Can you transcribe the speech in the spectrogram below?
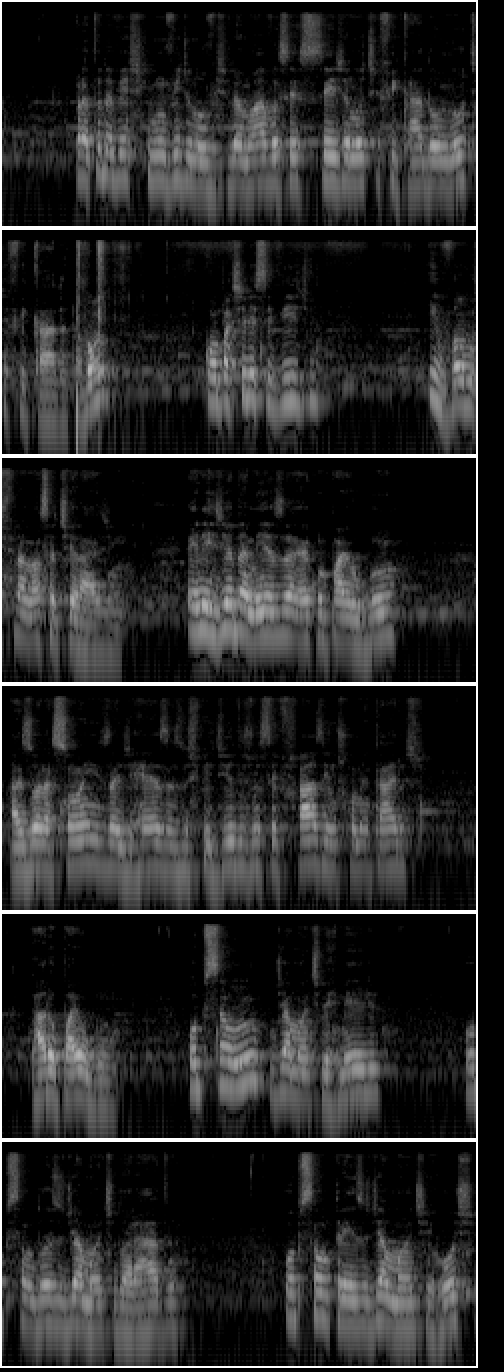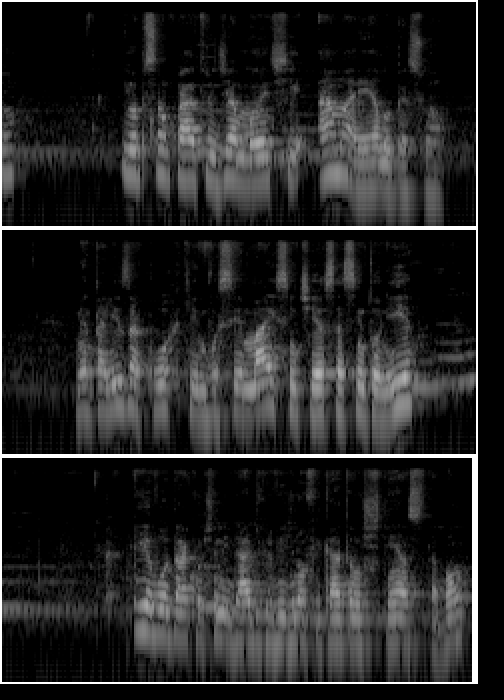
para toda vez que um vídeo novo estiver no ar você seja notificado ou notificada, tá bom? Compartilhe esse vídeo e vamos para a nossa tiragem. A energia da mesa é com o Pai Ogum. As orações, as rezas, os pedidos você fazem nos comentários para o Pai Ogum. Opção 1, diamante vermelho. Opção 2, o diamante dourado. Opção 3, o diamante roxo. E opção 4, o diamante amarelo, pessoal. Mentaliza a cor que você mais sentir essa sintonia. E eu vou dar continuidade para o vídeo não ficar tão extenso, tá bom?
